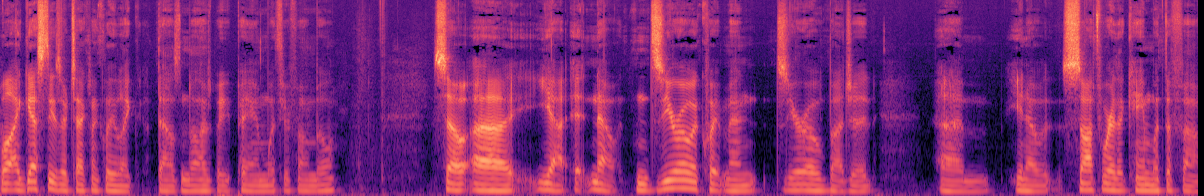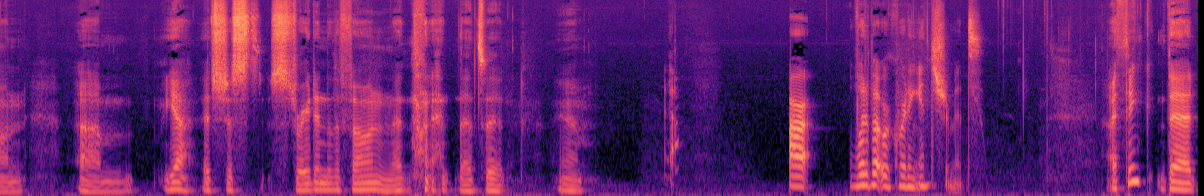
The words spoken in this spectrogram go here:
Well, I guess these are technically like thousand dollars, but you pay them with your phone bill. So uh, yeah, it, no zero equipment, zero budget. Um, you know, software that came with the phone. Um, yeah, it's just straight into the phone, and that that's it. Yeah. Are what about recording instruments? I think that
